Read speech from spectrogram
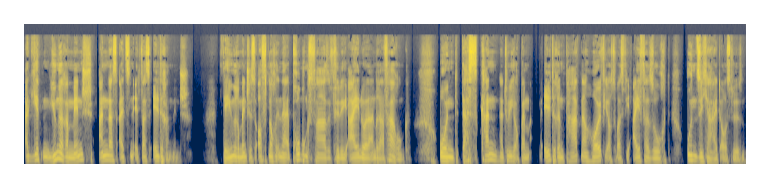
agiert ein jüngerer Mensch anders als ein etwas älterer Mensch. Der jüngere Mensch ist oft noch in der Erprobungsphase für die eine oder andere Erfahrung. Und das kann natürlich auch beim älteren Partner häufig auch sowas wie Eifersucht, Unsicherheit auslösen,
